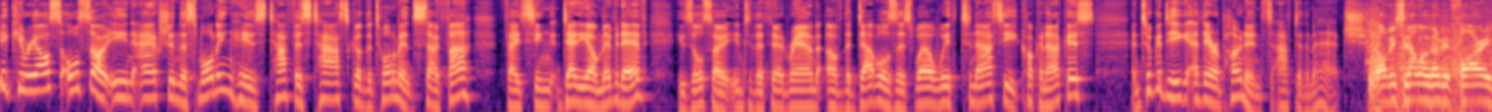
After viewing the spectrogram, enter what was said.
Nick Kyrgios also in action this morning, his toughest task of the tournament so far, facing Daniil Medvedev. He's also into the third round of the doubles as well with Thanasi Kokkinakis and took a dig at their opponents after the match. Obviously that one got a bit fiery.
